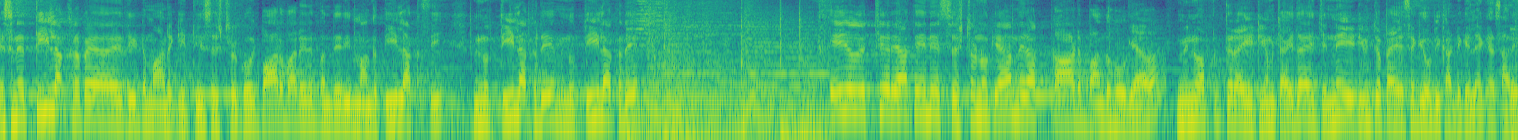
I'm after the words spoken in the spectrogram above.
ਇਸਨੇ 30 ਲੱਖ ਰੁਪਏ ਦੀ ਡਿਮਾਂਡ ਕੀਤੀ ਸਿਸਟਰ ਕੋਲ। ਬਾਰ-ਬਾਰ ਇਹਦੇ ਬੰਦੇ ਦੀ ਮੰਗ 30 ਲੱਖ ਸੀ। ਮੈਨੂੰ 30 ਲੱਖ ਦੇ, ਮੈਨੂੰ 30 ਲੱਖ ਦੇ। ਇਹ ਜਦੋਂ ਇੱਥੇ ਰਿਹਾ ਤੇ ਇਹਨੇ ਸਿਸਟਰ ਨੂੰ ਕਿਹਾ, ਮੇਰਾ ਕਾਰਡ ਬੰਦ ਹੋ ਗਿਆ ਵਾ। ਮੈਨੂੰ ਆਪ ਤੇਰਾ ਏਟੀਐਮ ਚਾਹੀਦਾ ਹੈ ਜਿੰਨੇ ਏਟੀਐਮ 'ਚ ਪੈਸੇ ਸੀਗੇ ਉਹ ਵੀ ਕੱਢ ਕੇ ਲੈ ਗਿਆ ਸਾਰੇ।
